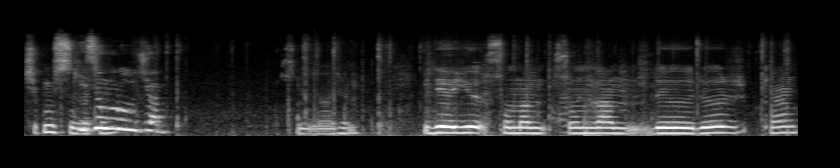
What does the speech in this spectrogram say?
Çıkmışsın kesin zaten. vurulacağım. Şimdi zaten videoyu sonlan, sonlandırırken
